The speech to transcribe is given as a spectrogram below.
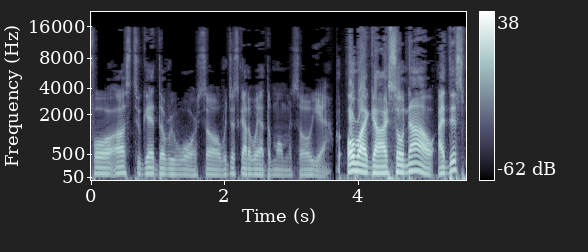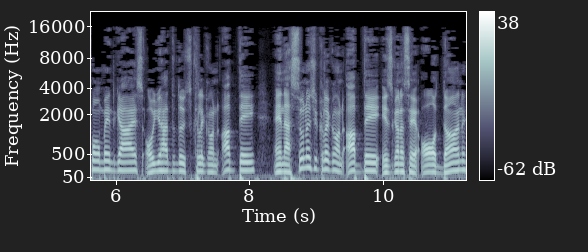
for us to get the reward. So we just gotta wait at the moment. So yeah. Alright guys, so now at this moment guys, all you have to do is click on update and as soon as you click on update, it's gonna say all done.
